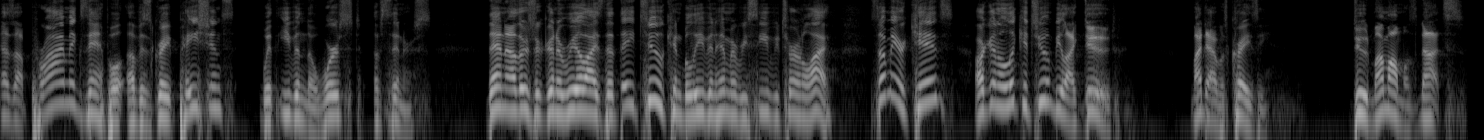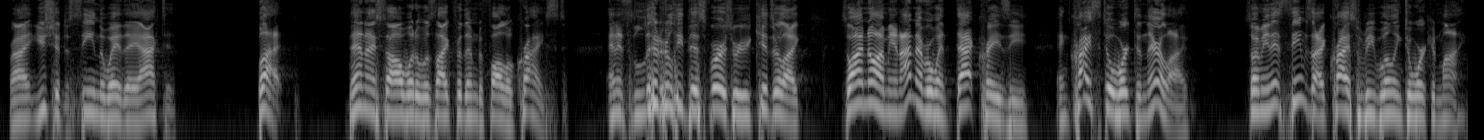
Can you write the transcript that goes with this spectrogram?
as a prime example of his great patience with even the worst of sinners. Then others are going to realize that they too can believe in him and receive eternal life. Some of your kids are going to look at you and be like, dude, my dad was crazy. Dude, my mom was nuts, right? You should have seen the way they acted. But then I saw what it was like for them to follow Christ. And it's literally this verse where your kids are like, So I know, I mean, I never went that crazy, and Christ still worked in their life. So, I mean, it seems like Christ would be willing to work in mine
